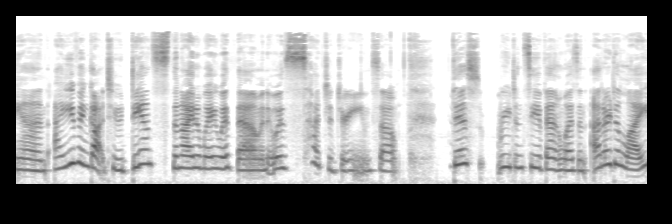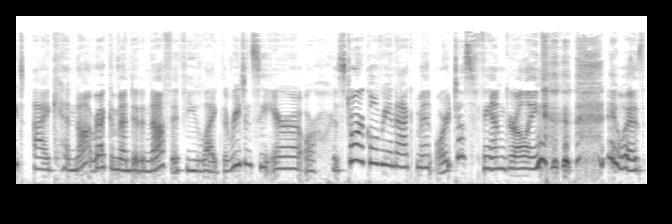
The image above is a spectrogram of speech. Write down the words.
And I even got to dance the night away with them, and it was such a dream. So, this Regency event was an utter delight. I cannot recommend it enough if you like the Regency era or historical reenactment or just fangirling. it was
